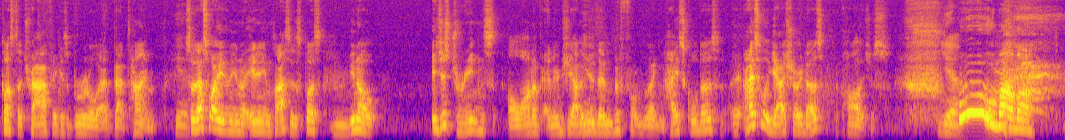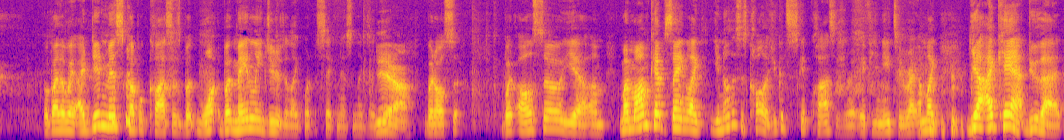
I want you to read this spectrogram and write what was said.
Plus, the traffic is brutal at that time. Yeah. So that's why you know eight a.m. classes. Plus, Mm. you know, it just drains a lot of energy out of you than before like high school does. Uh, High school, yeah, sure it does. But college is, Yeah. woo, mama. But by the way, I did miss a couple classes, but one, but mainly due to like what sickness and things like that. yeah. But also, but also, yeah. Um, my mom kept saying like, you know, this is college. You could skip classes, right? If you need to, right? I'm like, yeah, I can't do that.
